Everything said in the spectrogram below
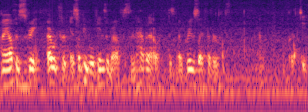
My office is great. I work for some people came to my office and have an hour. It's my greatest life ever. I'm crafty.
